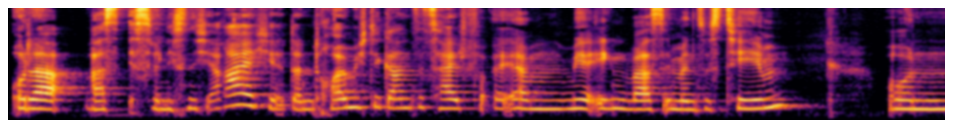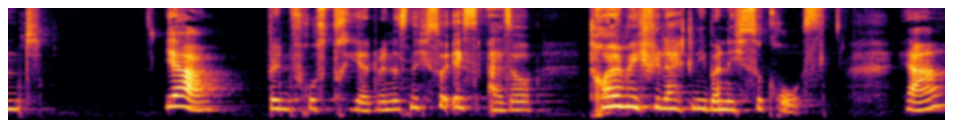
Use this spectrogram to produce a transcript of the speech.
Oder was ist, wenn ich es nicht erreiche? Dann träume ich die ganze Zeit ähm, mir irgendwas in mein System und ja, bin frustriert, wenn es nicht so ist. Also träume ich vielleicht lieber nicht so groß. Ja,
